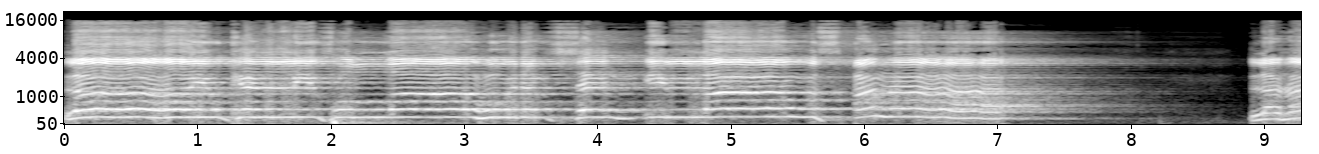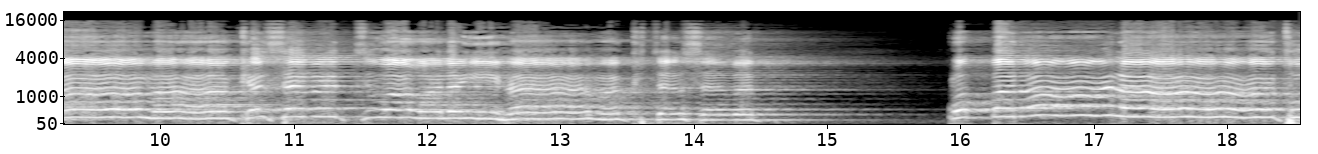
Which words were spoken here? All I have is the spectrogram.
لا لها ما كسبت وعليها ما اكتسبت. ربنا لا تؤاخذنا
